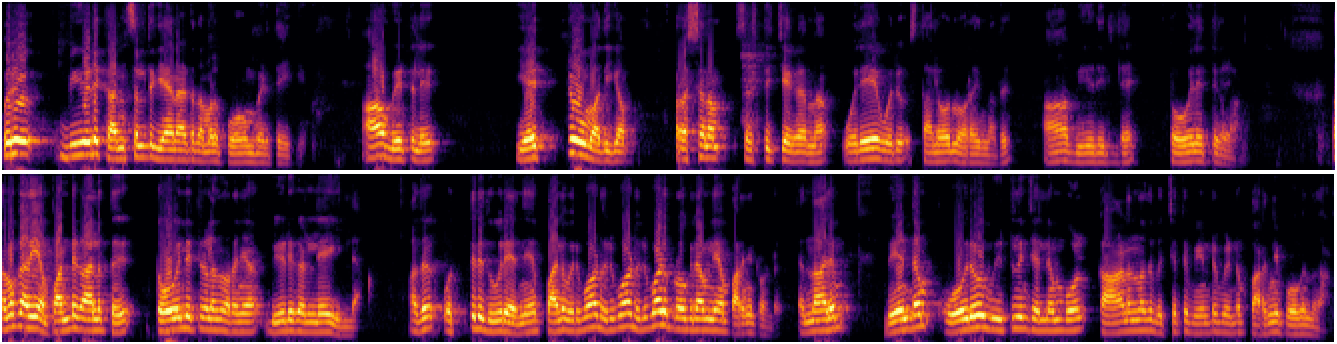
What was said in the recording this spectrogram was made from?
ഒരു വീട് കൺസൾട്ട് ചെയ്യാനായിട്ട് നമ്മൾ പോകുമ്പോഴത്തേക്ക് ആ വീട്ടിൽ ഏറ്റവും അധികം പ്രശ്നം സൃഷ്ടിച്ചേക്കുന്ന ഒരേ ഒരു സ്ഥലം എന്ന് പറയുന്നത് ആ വീടിന്റെ ടോയ്ലറ്റുകളാണ് നമുക്കറിയാം പണ്ട് കാലത്ത് ടോയ്ലറ്റുകൾ എന്ന് പറഞ്ഞ വീടുകളിലേ ഇല്ല. അത് ഒത്തിരി ദൂരെയായിരുന്നു ഞാൻ പല ഒരുപാട് ഒരുപാട് ഒരുപാട് പ്രോഗ്രാമിൽ ഞാൻ പറഞ്ഞിട്ടുണ്ട്. എന്നാലും വീണ്ടും ഓരോ വീട്ടിലും ചെല്ലുമ്പോൾ കാണുന്നത് വെച്ചിട്ട് വീണ്ടും വീണ്ടും പറഞ്ഞു പോകുന്നതാണ്.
